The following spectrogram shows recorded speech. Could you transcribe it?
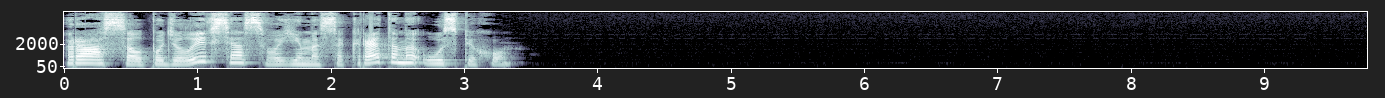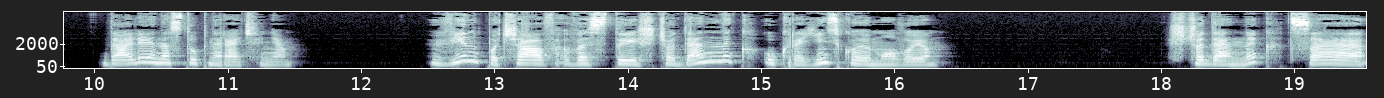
Рассел поділився своїми секретами успіху. Далі наступне речення. Він почав вести щоденник українською мовою. Щоденник це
